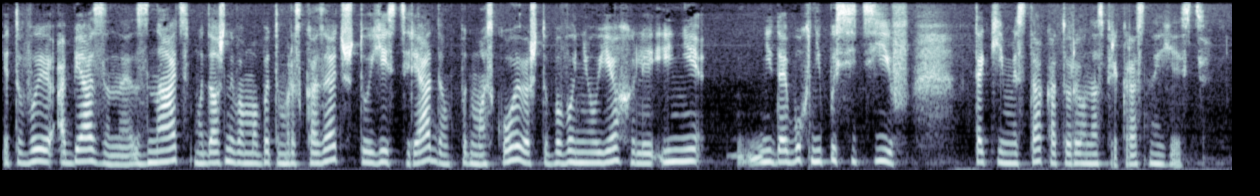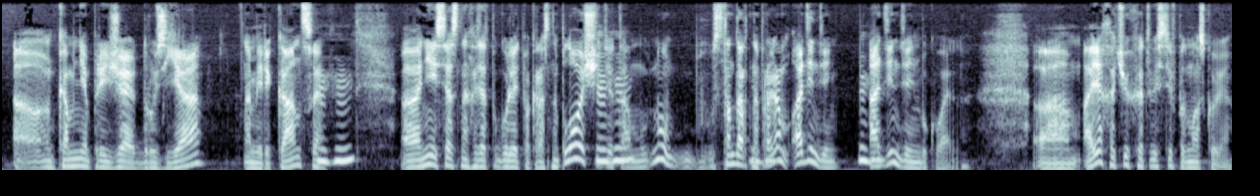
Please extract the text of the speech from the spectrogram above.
это вы обязаны знать, мы должны вам об этом рассказать, что есть рядом в Подмосковье, чтобы вы не уехали и не, не дай бог, не посетив такие места, которые у нас прекрасные есть. А, ко мне приезжают друзья, американцы. Угу. Они, естественно, хотят погулять по Красной площади, угу. там, ну, стандартная угу. программа, один день, угу. один день буквально. А я хочу их отвезти в Подмосковье.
